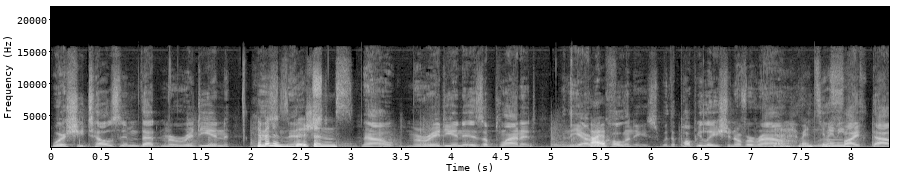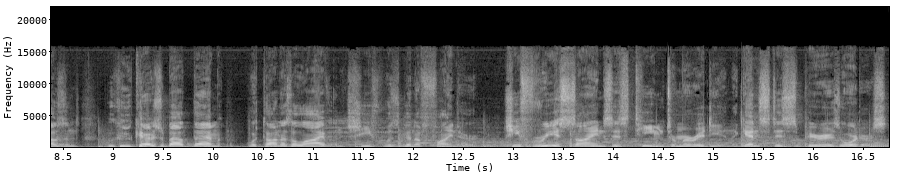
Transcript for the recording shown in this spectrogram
where she tells him that Meridian Him is and his next. visions. Now, Meridian is a planet in the outer Five? colonies with a population of around haven't seen any. 5,000. But who cares about them? Cortana's alive and Chief was gonna find her. Chief reassigns his team to Meridian against his superior's orders.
